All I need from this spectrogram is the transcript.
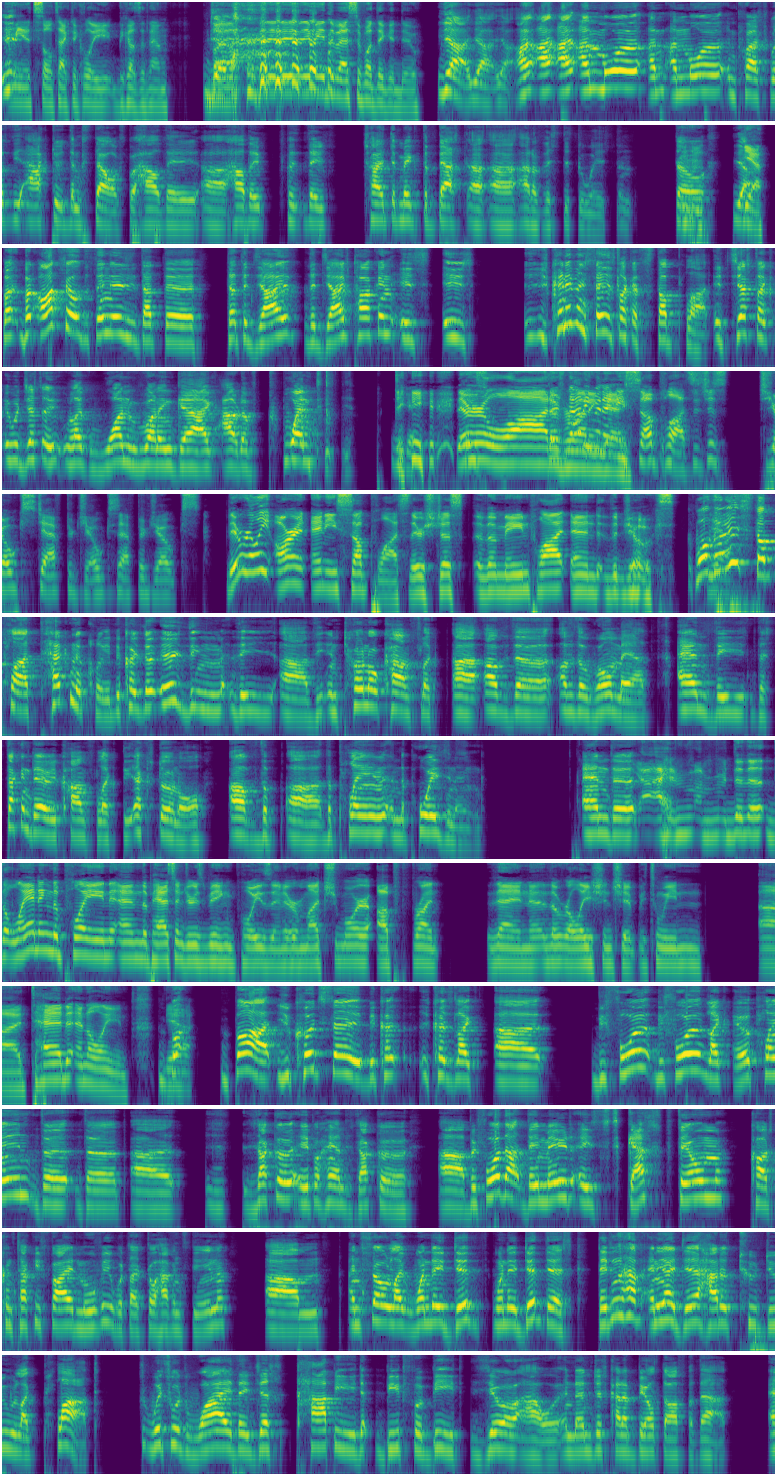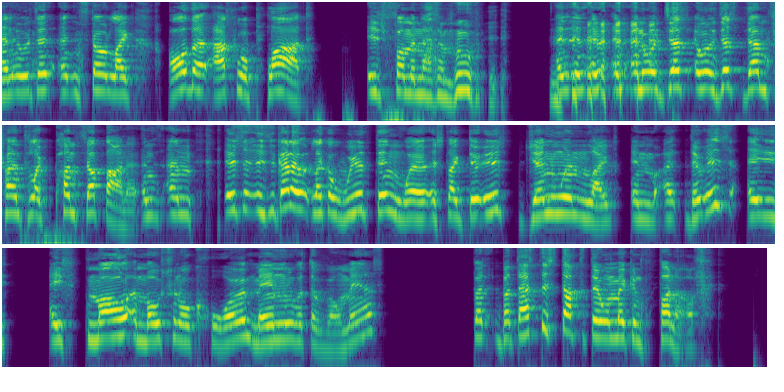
I mean, it's still technically because of them, but Yeah. they, they- made the best of what they could do. Yeah, yeah, yeah. I, I, I'm more, I'm, I'm more impressed with the actors themselves for how they, uh, how they, they tried to make the best uh, uh, out of this situation. So yeah. Yeah. but but also the thing is that the that the jive the jive talking is is you can't even say it's like a subplot. It's just like it was just a, like one running gag out of twenty. there are a lot of. There's not running even any subplots. It's just jokes after jokes after jokes. There really aren't any subplots. There's just the main plot and the jokes. Well, there is subplot technically because there is the the uh, the internal conflict uh, of the of the romance and the the secondary conflict, the external of the uh, the plane and the poisoning, and the I, the, the the landing the plane and the passengers being poisoned are much more upfront than the relationship between uh Ted and Elaine. Yeah. But you could say because because like uh before before like airplane the the uh Zucker Abraham Zucker uh before that they made a sketch film called Kentucky Fried Movie which I still haven't seen um and so like when they did when they did this they didn't have any idea how to, to do like plot which was why they just copied beat for beat zero hour and then just kind of built off of that. And it was and so like all the actual plot is from another movie. And and, and, and, it was just it was just them trying to like punch up on it. And and it's it's got a like a weird thing where it's like there is genuine like in uh, there is a a small emotional core mainly with the romance but but that's the stuff that they were making fun of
